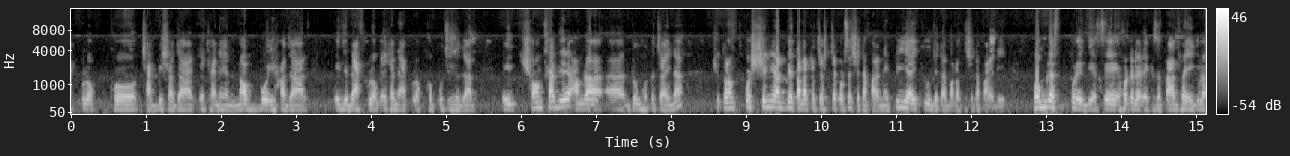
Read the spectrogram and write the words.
এক লক্ষ ছাব্বিশ হাজার, এখানে নব্বই হাজার, এই যে ব্যাকলগ, এখানে এক লক্ষ পঁচিশ হাজার, এই সংখ্যা দিয়ে আমরা ডুম হতে চাই না। সুতরাং কোশ্চেনিয়ার দিয়ে তারা একটা চেষ্টা করছে, সেটা পারেনি। পিআইকিউ যেটা বলা হচ্ছে, সেটা পারেনি। হোমলেস করে দিয়েছে, হোটেলে রেখেছে তাজ ভাই, এগুলো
